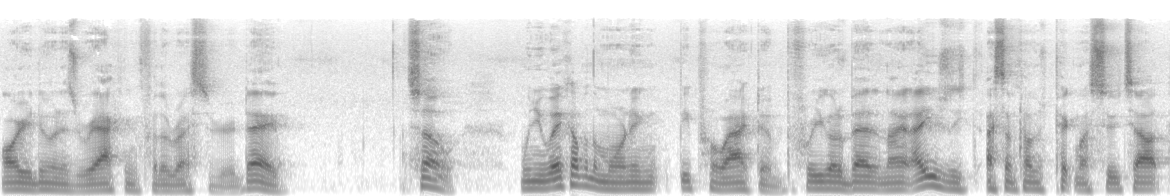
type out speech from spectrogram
all you're doing is reacting for the rest of your day. So when you wake up in the morning be proactive. Before you go to bed at night i usually i sometimes pick my suits out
